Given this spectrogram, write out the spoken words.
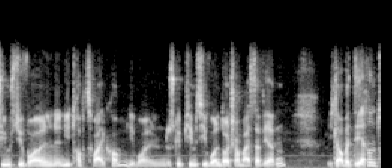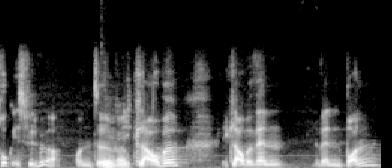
Teams, die wollen in die Top 2 kommen. Die wollen, es gibt Teams, die wollen deutscher Meister werden. Ich glaube, deren Druck ist viel höher. Und ähm, Ja. ich glaube, ich glaube wenn, wenn Bonn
